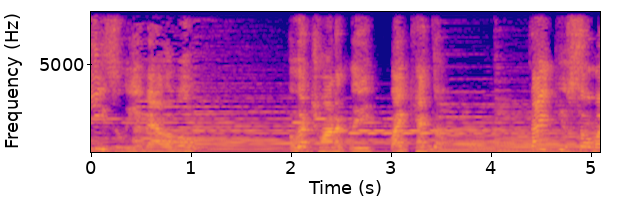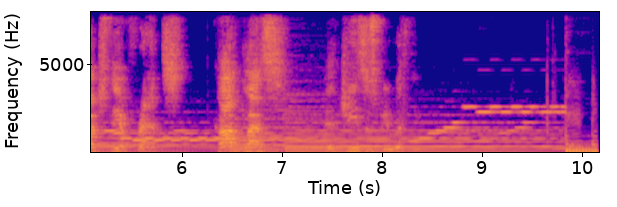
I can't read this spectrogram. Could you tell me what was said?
easily available electronically by Kindle. Thank you so much, dear friends. God bless, and Jesus be with you.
